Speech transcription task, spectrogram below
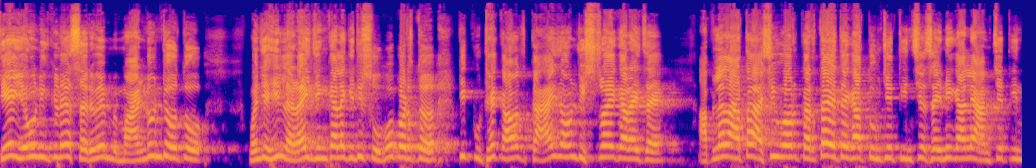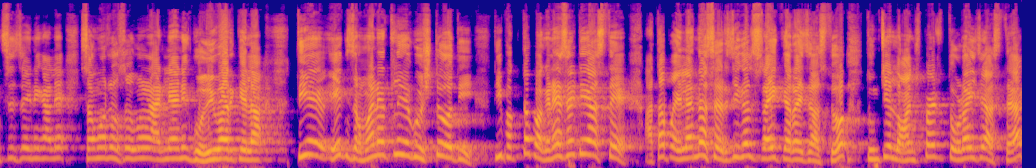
ते येऊन इकडे सर्वे मांडून ठेवतो. म्हणजे ही लढाई जिंकायला किती सोपं पडतं की कुठे का काय जाऊन डिस्ट्रॉय करायचं आहे आपल्याला आता अशी वर करता येते का? तुमचे तीनशे सैनिक आले आमचे तीनशे सैनिक आले समोरासमोर आणले आणि गोळीबार केला. ती एक जमान्यातली एक गोष्ट होती. ती फक्त बघण्यासाठी असते. आता पहिल्यांदा सर्जिकल स्ट्राईक करायचा असतो. तुमचे लॉन्चपॅड तोडायचे असतात.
